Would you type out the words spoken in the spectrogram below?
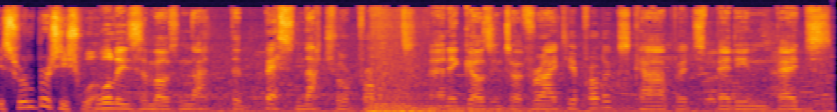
is from British Wool. Wool is the most nat- the best natural product, and it goes into a variety of products: carpets, bedding, beds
